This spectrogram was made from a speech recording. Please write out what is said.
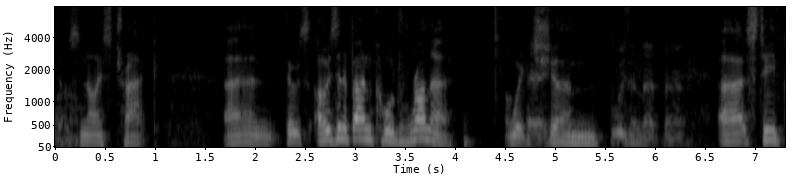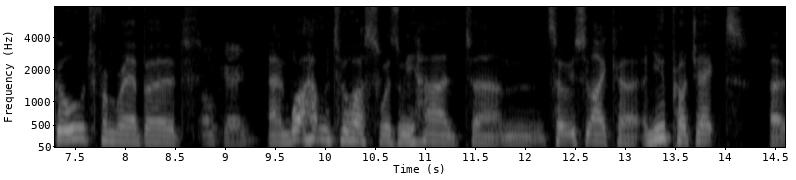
that was a nice track. And there was, I was in a band called Runner, which um, Who was in that band? uh, Steve Gould from Rare Bird. Okay. And what happened to us was we had, um, so it was like a, a new project, uh,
